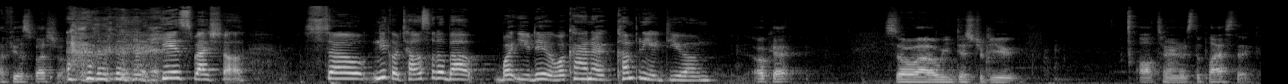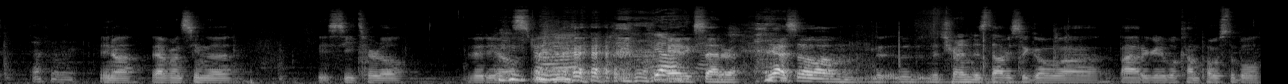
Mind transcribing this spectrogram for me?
I feel special. he is special. So Nico, tell us a little about what you do. What kind of company do you own? okay. So uh, we distribute alternatives to plastic. Definitely. You know, everyone's seen the the sea turtle videos Yeah. and etc. Yeah. So um, the, the the trend is to obviously go uh, biodegradable, compostable.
